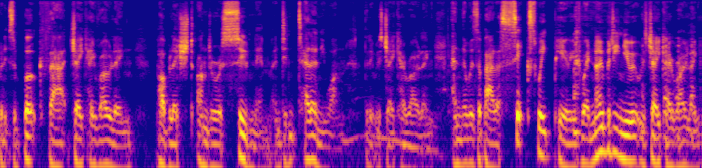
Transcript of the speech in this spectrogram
but it's a book that J.K. Rowling published under a pseudonym and didn't tell anyone that it was J.K. Rowling. And there was about a six week period where nobody knew it was J.K. Rowling.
